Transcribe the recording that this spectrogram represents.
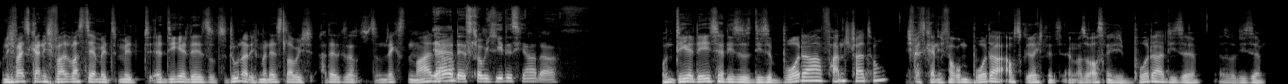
Und ich weiß gar nicht, wa- was der mit, mit äh, DLD so zu tun hat. Ich meine, der ist, glaube ich, hat er gesagt, zum sechsten Mal Ja, da. der ist, glaube ich, jedes Jahr da. Und DLD ist ja diese, diese Burda-Veranstaltung. Ich weiß gar nicht, warum Burda ausgerechnet, ähm, also ausgerechnet Burda diese, also diese,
